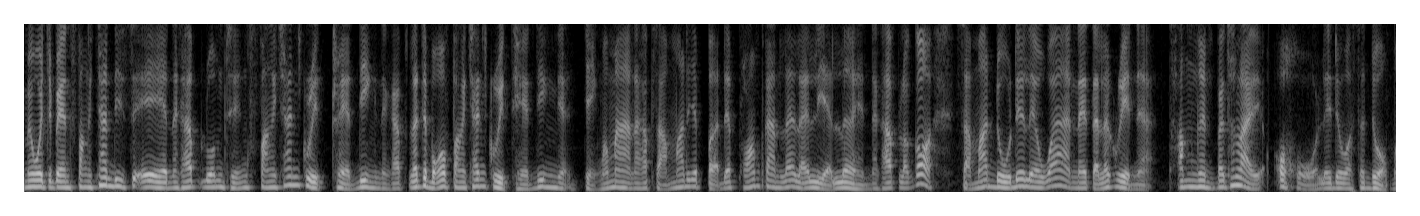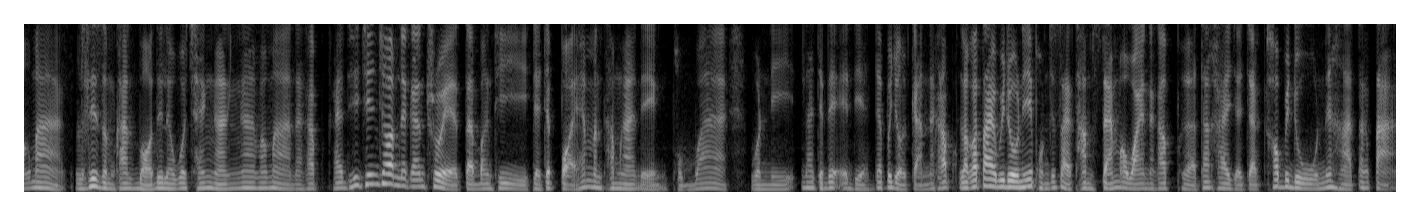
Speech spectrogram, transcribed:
ไม่ว่าจะเป็นฟังก์ชัน DCA นะครับรวมถึงฟังก์ชัน Grid Trading นะครับและจะบอกว่าฟังก์ชัน Grid Trading เนี่ยเจ๋งมากๆนะครับสามารถที่จะเปิดได้พร้อมกันหลายๆเหรียญเลยนะครับแล้วก็สามารถดูได้เลยว่าในแต่ละกริดเนี่ยทำเงินไปเท่าไหร่ โอ้โหเรียด้ว่าสะดวกมากๆ และที่สำคัญบอกได้เลยว่าใช้งานง่ายมากๆนะครับ ใครที่ชื่นชอบในการเทรด แต่บางทีอยากจะปล่อยให้มันทำงานเอง ผมว่าวันนี้น่าจะได้ไอเดียได้ประโยชน์กันนะครับ แล้วก็ใต้วิดีโอนี้ผมจะใส่ทำสแตมป์เอาไว้นะครับ เผื่อถ้าใครอยากจะเข้าไปดูเนื้อหาต่าง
